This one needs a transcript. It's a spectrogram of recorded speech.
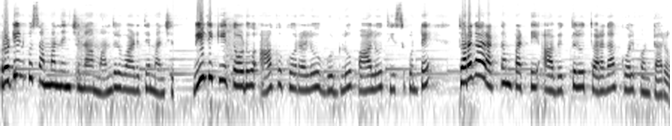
ప్రోటీన్కు సంబంధించిన మందులు వాడితే మంచిది. వీటికి తోడు ఆకుకూరలు గుడ్లు పాలు తీసుకుంటే త్వరగా రక్తం పట్టి ఆ వ్యక్తులు త్వరగా కోలుకుంటారు.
